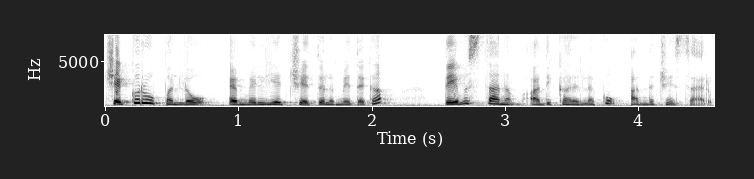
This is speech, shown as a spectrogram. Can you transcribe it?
చెక్కు రూపంలో ఎమ్మెల్యే చేతుల మీదుగా దేవస్థానం అధికారులకు అందజేశారు.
